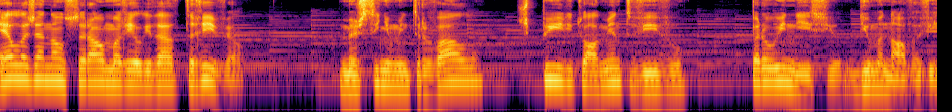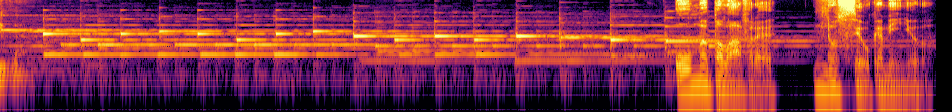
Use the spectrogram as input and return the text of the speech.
ela já não será uma realidade terrível mas sim um intervalo espiritualmente vivo para o início de uma nova vida. Uma palavra no seu caminho.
